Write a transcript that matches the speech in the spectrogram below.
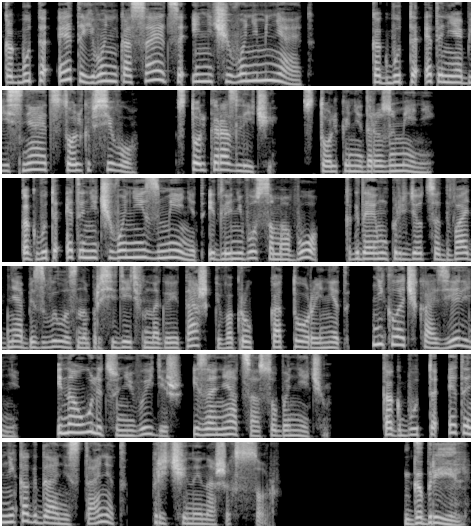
Как будто это его не касается и ничего не меняет как будто это не объясняет столько всего, столько различий, столько недоразумений. Как будто это ничего не изменит и для него самого, когда ему придется два дня безвылазно просидеть в многоэтажке, вокруг которой нет ни клочка зелени, и на улицу не выйдешь, и заняться особо нечем. Как будто это никогда не станет причиной наших ссор. Габриэль.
